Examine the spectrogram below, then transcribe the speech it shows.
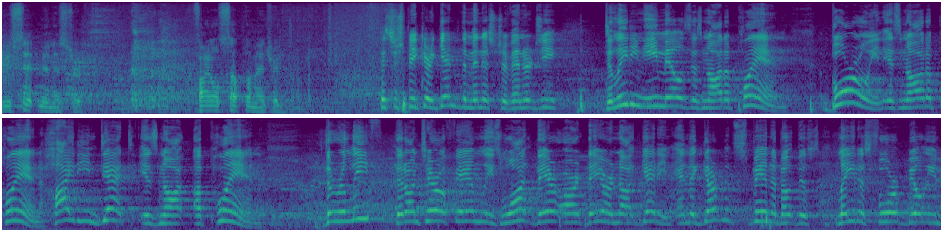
you sit, Minister. Final supplementary. Mr. Speaker, again to the Minister of Energy, deleting emails is not a plan. Borrowing is not a plan. Hiding debt is not a plan. The relief that Ontario families want, they are, not getting. And the government spin about this latest $4 billion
